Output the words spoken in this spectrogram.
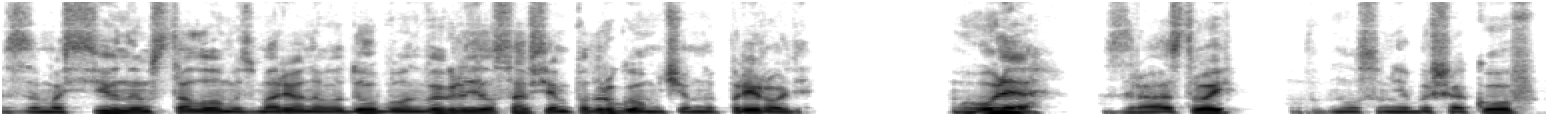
За массивным столом из мореного дуба он выглядел совсем по-другому, чем на природе. «Муля, здравствуй!» Улыбнулся мне Большаков,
